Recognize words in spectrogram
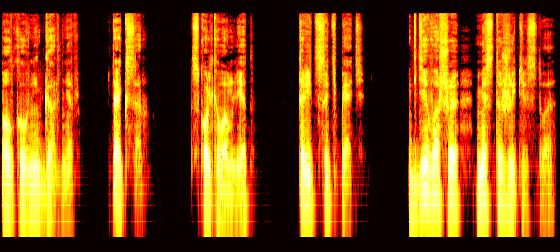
полковник Гарднер. «Тексер. Сколько вам лет?» «Тридцать пять. Где ваше место жительства?»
